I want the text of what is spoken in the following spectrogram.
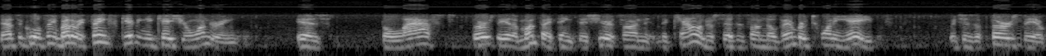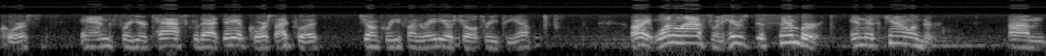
That's a cool thing. By the way, Thanksgiving, in case you're wondering, is the last Thursday of the month. I think this year it's on the calendar says it's on November 28th, which is a Thursday, of course. And for your task for that day, of course, I put Junk Refund Radio Show, 3 p.m. All right, one last one. Here's December in this calendar. Um,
